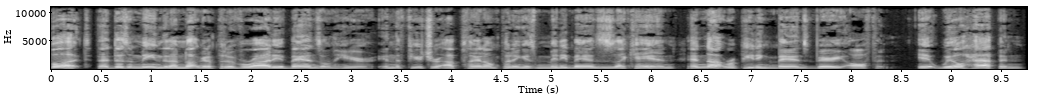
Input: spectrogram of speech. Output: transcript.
But that doesn't mean that I'm not going to put a variety of bands on here. In the future, I plan on putting as many bands as I can and not repeating bands very often. It will happen,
